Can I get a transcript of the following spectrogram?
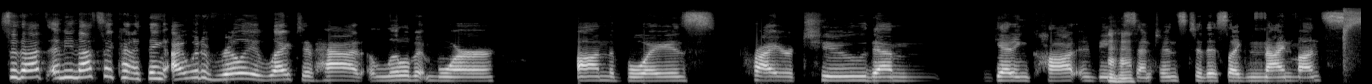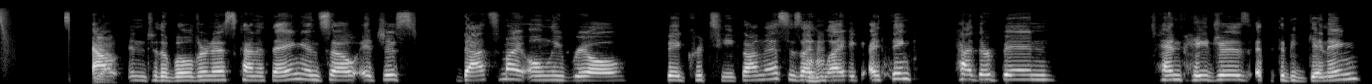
So that's, I mean, that's the kind of thing I would have really liked to have had a little bit more on the boys prior to them getting caught and being Mhm. sentenced to this like nine months Yeah. out into the wilderness kind of thing. And so it just, that's my only real big critique on this is I Mhm. like, I think had there been 10 pages at the beginning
